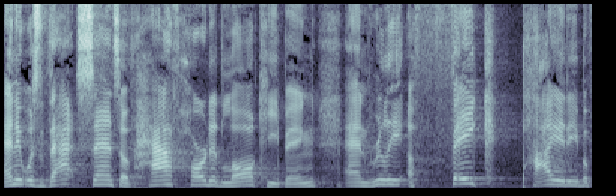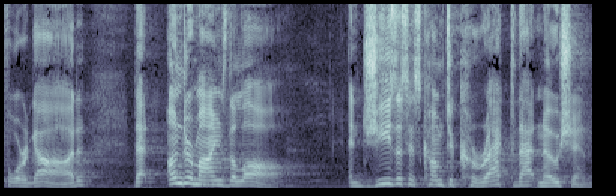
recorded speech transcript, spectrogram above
And it was that sense of half hearted law keeping and really a fake piety before God that undermines the law. And Jesus has come to correct that notion,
